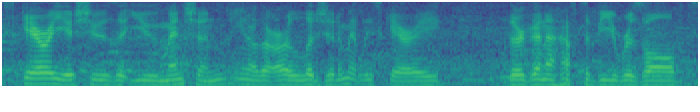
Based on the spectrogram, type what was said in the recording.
scary issues that you mentioned, you know, that are legitimately scary. They're going to have to be resolved,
